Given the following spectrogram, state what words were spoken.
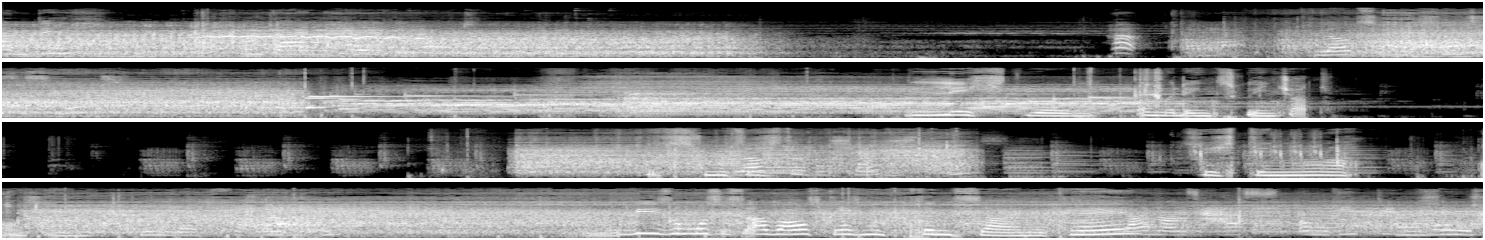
An dich und deinen Heldenmut. Glaubst du, du schaffst es jetzt? Lichtbogen. Unbedingt Screenshot. Jetzt muss Glaubst du, du schaffst es? ich, ich den nur noch 100.000. Wieso muss es aber ausgerechnet Prinz sein, okay? Wieso wie ist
